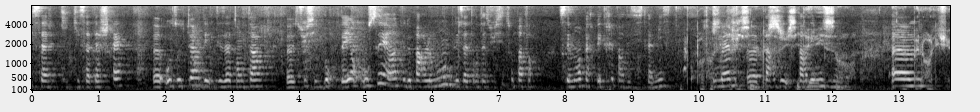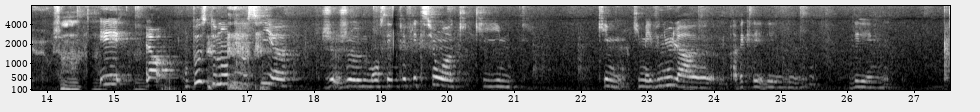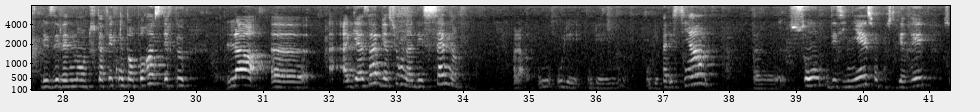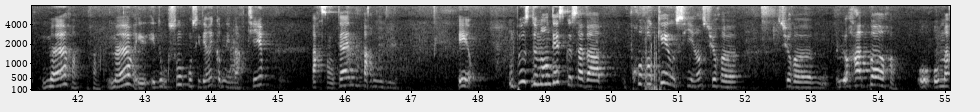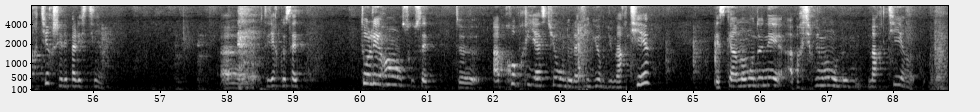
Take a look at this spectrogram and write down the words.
qui, s'attacheraient euh, aux auteurs des, attentats suicides. Bon, d'ailleurs, on sait hein, que de par le monde, les attentats suicides ne sont pas forcément perpétrés par des islamistes ou même par, des, par des musulmans. Euh, religieux. Et alors, on peut se demander aussi, euh, je, c'est une réflexion euh, qui, qui, qui, m'est venue là euh, avec les, les, les, événements tout à fait contemporains. C'est-à-dire que là, à Gaza, bien sûr, on a des scènes où, les, Palestiniens sont désignés, sont considérés meurent, enfin, meurent et, donc sont considérés comme des martyrs par centaines, par milliers. Et on peut se demander ce que ça va provoquer aussi hein, sur, euh, sur euh, le rapport aux, martyrs chez les Palestiniens. Euh, c'est-à-dire que cette tolérance ou cette appropriation de la figure du martyr, est-ce qu'à un moment donné, à partir du moment où le martyr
